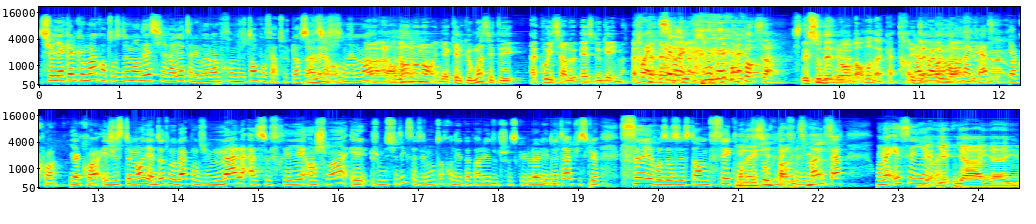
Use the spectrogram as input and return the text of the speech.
sur il y a quelques mois quand on se demandait si Riot allait vraiment prendre du temps pour faire toutes leurs sorties hein. finalement. Ah, alors non, non, non, il y a quelques mois, c'était à quoi il sert le S de game Ouais, c'est vrai. Encore ça. Et soudainement, euh, bah, on en a quatre. Là, voilà, Exactement. on en a quatre. Il y a quoi? Il y a quoi? Et justement, il y a d'autres MOBA qui ont du mal à se frayer un chemin. Et je me suis dit que ça faisait longtemps qu'on n'avait pas parlé d'autre chose que LoL et Dota, puisque Feu Heroes of the Storm fait qu'on On a plus essayé de parler de Smite. faire. On a essayé. a, il y a- il y a- il y a-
